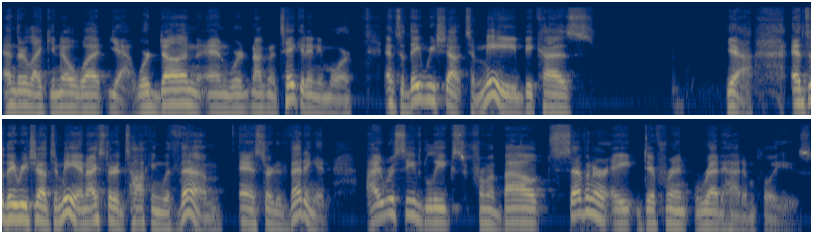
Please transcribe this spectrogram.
And they're like, you know what? Yeah, we're done and we're not going to take it anymore. And so they reached out to me because, yeah. And so they reached out to me and I started talking with them and started vetting it. I received leaks from about seven or eight different Red Hat employees.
